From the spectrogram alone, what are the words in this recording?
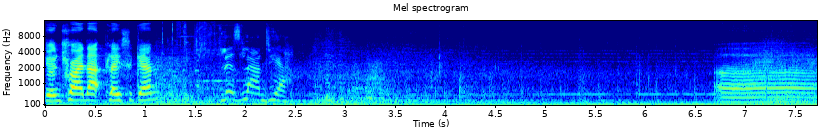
you wanna try that place again? Let's land here. Uh,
